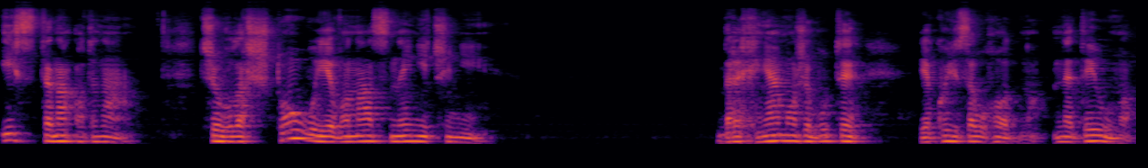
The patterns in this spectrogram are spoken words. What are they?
Істина одна, чи влаштовує вона нас нині чи ні. Брехня може бути якою завгодно. Не дивно,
